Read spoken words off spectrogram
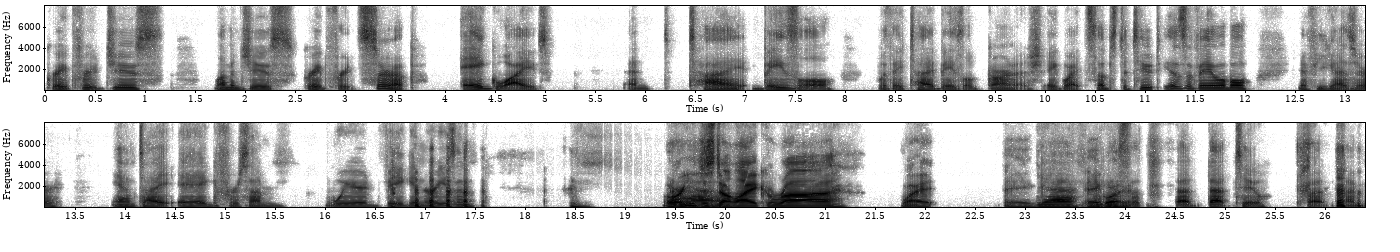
grapefruit juice, lemon juice, grapefruit syrup, egg white, and Thai basil with a Thai basil garnish. Egg white substitute is available if you guys are anti-egg for some weird vegan reason. Or you just don't like raw white egg. Yeah, Egg white. that, that that too, but I'm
